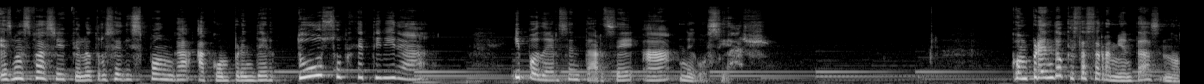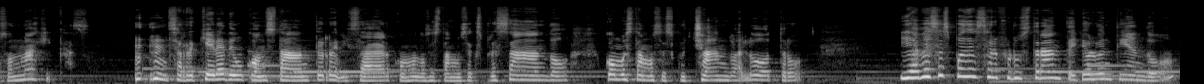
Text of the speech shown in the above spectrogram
es más fácil que el otro se disponga a comprender tu subjetividad y poder sentarse a negociar. Comprendo que estas herramientas no son mágicas. se requiere de un constante revisar cómo nos estamos expresando, cómo estamos escuchando al otro. Y a veces puede ser frustrante, yo lo entiendo,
